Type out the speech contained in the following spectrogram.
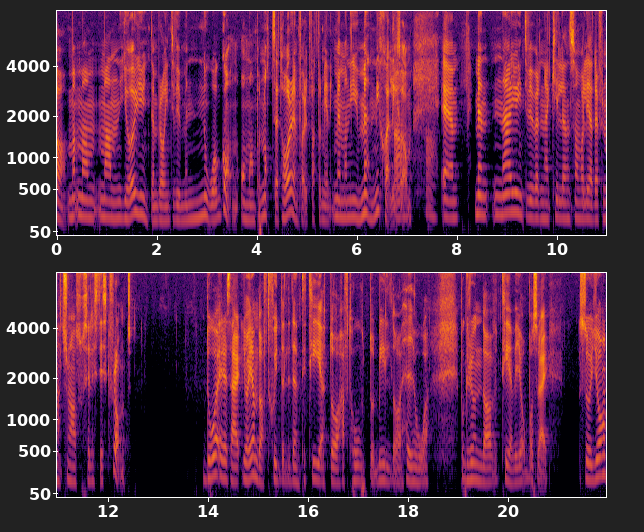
Ja, man, man, man gör ju inte en bra intervju med någon om man på något sätt har en förutfattad mening. Men man är ju människa liksom. Eh, men när jag intervjuade den här killen som var ledare för Nationalsocialistisk front. Då är det så här, jag har ju ändå haft skyddad identitet och haft hot och bild och hej och hå på grund av tv-jobb och sådär. Så jag,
